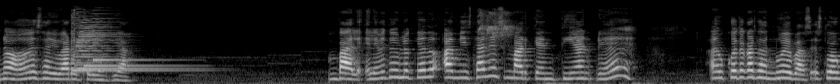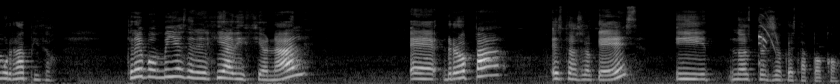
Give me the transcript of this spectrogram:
No, ¿dónde está de experiencia? Vale, elemento desbloqueado, amistades markentian... ¿Eh? Hay cuatro cartas nuevas, esto va muy rápido. Tres bombillas de energía adicional. Eh, ropa. Esto es lo que es. Y no esto es lo que es tampoco.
